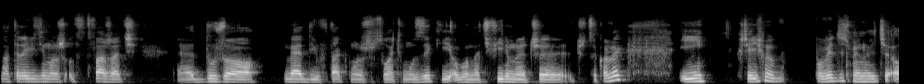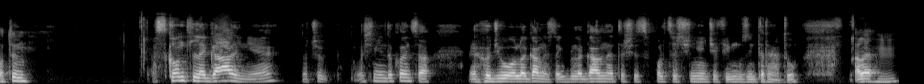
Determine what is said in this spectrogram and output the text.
na telewizji możesz odtwarzać e, dużo mediów, tak? Możesz słuchać muzyki, oglądać filmy czy, czy cokolwiek. I chcieliśmy powiedzieć mianowicie o tym, skąd legalnie, znaczy właśnie nie do końca e, chodziło o legalność, tak jakby legalne też jest w Polsce ściągnięcie filmu z internetu, ale Mhm.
